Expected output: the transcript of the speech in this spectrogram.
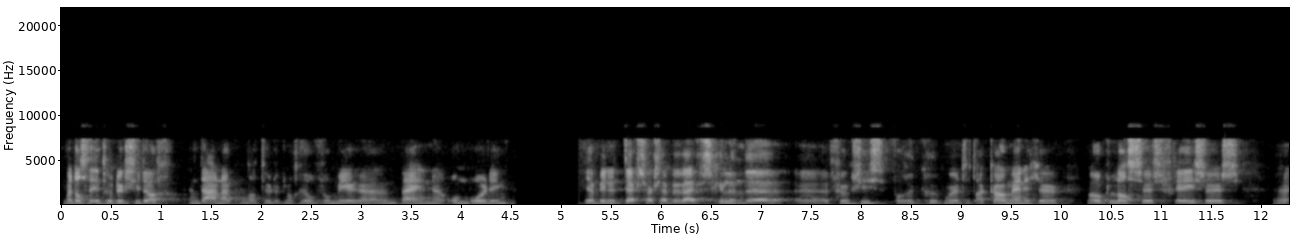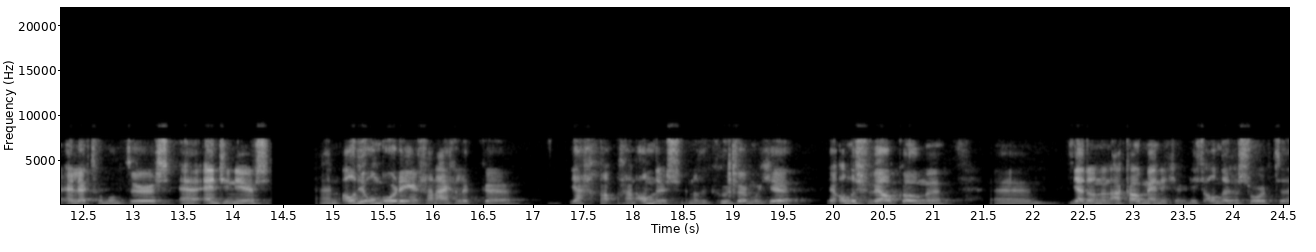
Maar dat is de introductiedag. En daarna komt natuurlijk nog heel veel meer uh, bij een uh, onboarding. Ja, binnen TechSharks hebben wij verschillende functies. Van recruitment tot accountmanager. Maar ook lassers, frezers, elektromonteurs, engineers. En al die onboardingen gaan eigenlijk ja, gaan anders. Een recruiter moet je anders verwelkomen. Uh, ja, dan een accountmanager. Die heeft andere soort uh,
